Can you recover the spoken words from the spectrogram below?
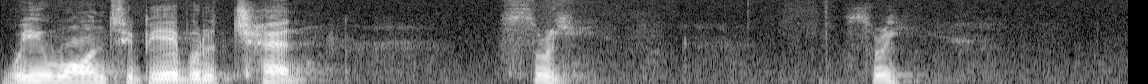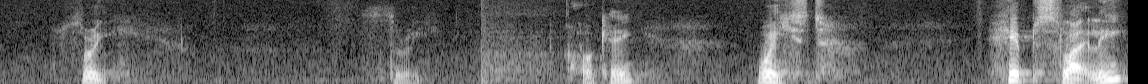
We want to be able to turn. Three, three, three, three. Okay? Waist. Hip slightly,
